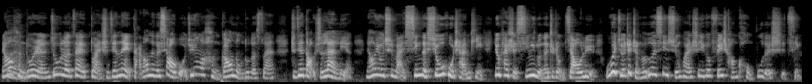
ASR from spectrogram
然后很多人就为了在短时间内达到那个效果，就用了很高浓度的酸，直接导致烂脸，然后又去买新的修护产品，又开始新一轮的这种焦虑。我会觉得这整个恶性循环是一个非常恐怖的事情。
